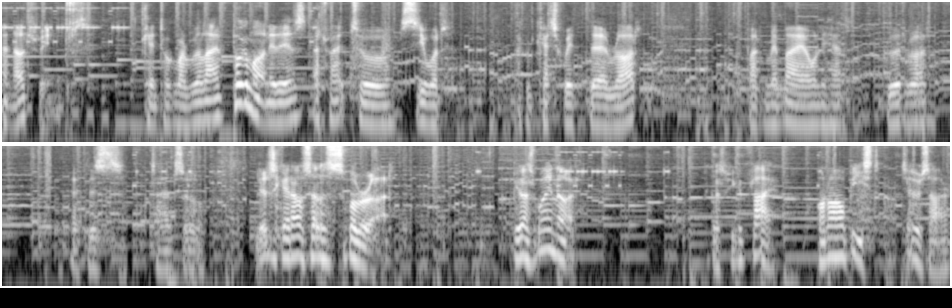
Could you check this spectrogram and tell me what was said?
And now it's raining. Can't talk about real life. Pokemon it is. I tried to see what I could catch with the rod. But remember I only had good rod at this time, so let's get ourselves a super rod. Because why not? because we can fly on our beast, Charizard.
